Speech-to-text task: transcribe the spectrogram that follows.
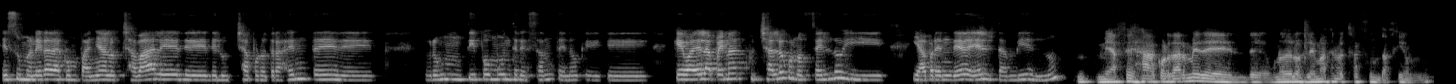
es su manera de acompañar a los chavales, de, de luchar por otra gente, de, creo que es un tipo muy interesante, ¿no? Que, vale la pena escucharlo, conocerlo y, aprender de él también, ¿no? Me haces acordarme de, uno de los lemas de nuestra fundación.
